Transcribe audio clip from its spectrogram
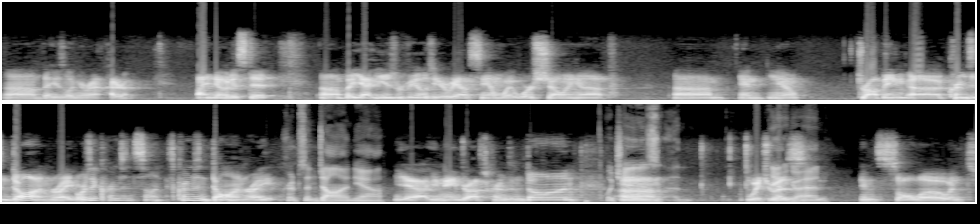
um, that he's looking around. I don't know. I noticed it. Um, but yeah, he is revealed here. We have Sam Witwer showing up um, and, you know, dropping uh, Crimson Dawn, right? Or is it Crimson Sun? It's Crimson Dawn, right? Crimson Dawn, yeah. Yeah, he name drops Crimson Dawn. Which is. Um, which yeah, was in Solo and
